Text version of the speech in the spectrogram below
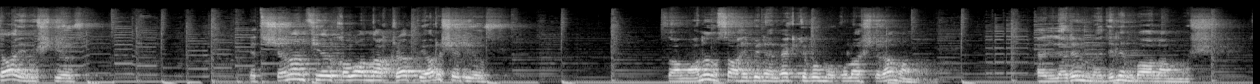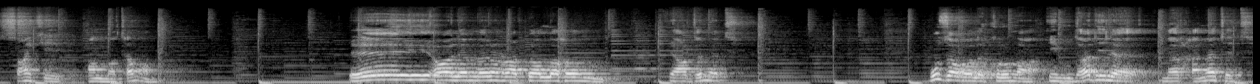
daim işliyor. Yetişemem el kovanla akrep yarış ediyor. Zamanın sahibine mektubumu ulaştıramam. Ellerim ve dilim bağlanmış. Sanki anlatamam. Ey alemlerin Rabbi Allah'ım yardım et. Bu zavallı kuluna imdad ile merhamet et.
